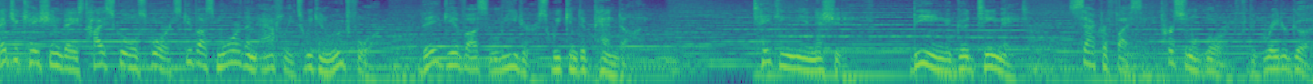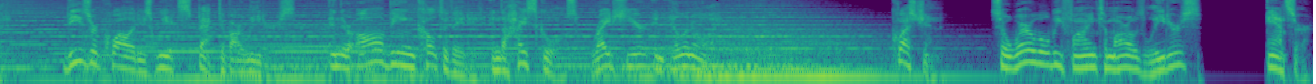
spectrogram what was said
Education based high school sports give us more than athletes we can root for, they give us leaders we can depend on taking the initiative, being a good teammate, sacrificing personal glory for the greater good. These are qualities we expect of our leaders, and they're all being cultivated in the high schools right here in Illinois. Question So, where will we find tomorrow's leaders? Answer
